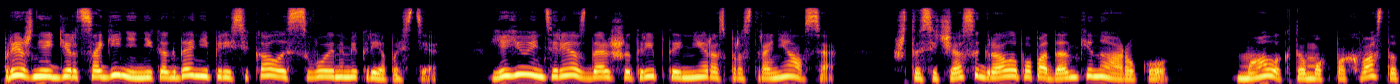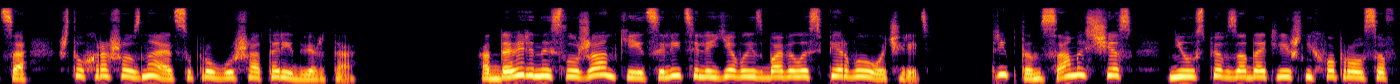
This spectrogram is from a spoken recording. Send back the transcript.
Прежняя герцогиня никогда не пересекалась с воинами крепости. Ее интерес дальше Трипты не распространялся, что сейчас играло попаданки на руку. Мало кто мог похвастаться, что хорошо знает супругу Шата Ридверта. От доверенной служанки и целителя Ева избавилась в первую очередь. Триптон сам исчез, не успев задать лишних вопросов,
